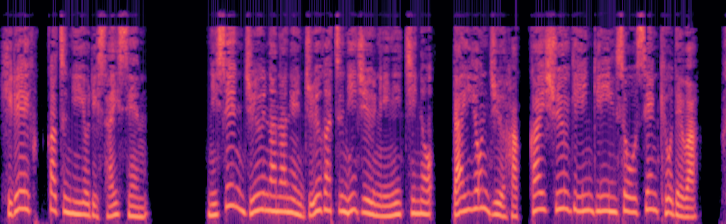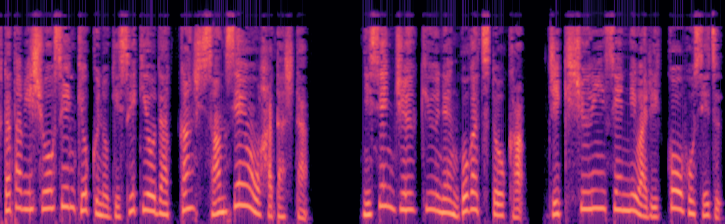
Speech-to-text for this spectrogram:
比例復活により再選。2017年10月22日の第48回衆議院議員総選挙では、再び小選挙区の議席を奪還し参戦を果たした。2019年5月10日、次期衆院選には立候補せず、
